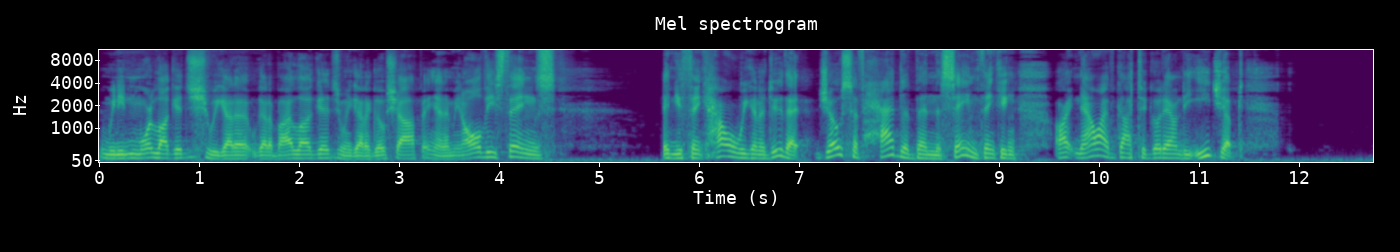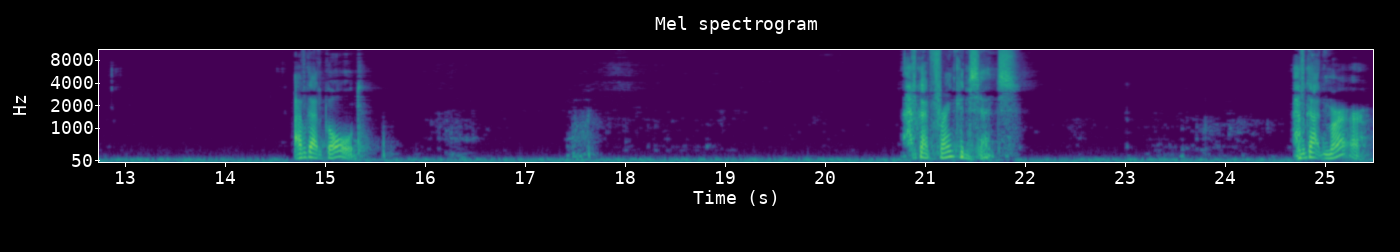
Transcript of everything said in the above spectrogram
we need more luggage. We gotta, we gotta buy luggage and we gotta go shopping. And I mean, all these things and you think, how are we going to do that? Joseph had to have been the same, thinking, all right, now I've got to go down to Egypt. I've got gold. I've got frankincense. I've got myrrh.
